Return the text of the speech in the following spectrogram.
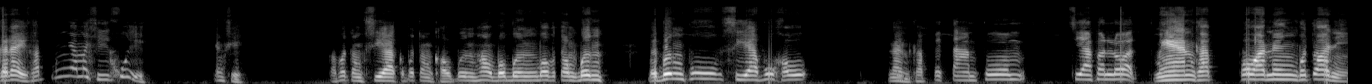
ก็ได้ครับมึงอย่ามาขี้คุยจังซี่ก็บ่ต้องเสียก็บ่ต้องเขาเบิ่งเฮาบ่เบิ่งบ่ต้องเบิ่งไปเบิ่งผู้เสียผู้เขา นั่นครับ ไปตามภูมิเสียเพันโลดแมนครับ เพราะว่าหนึ่งพ่อจ้อยนี่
